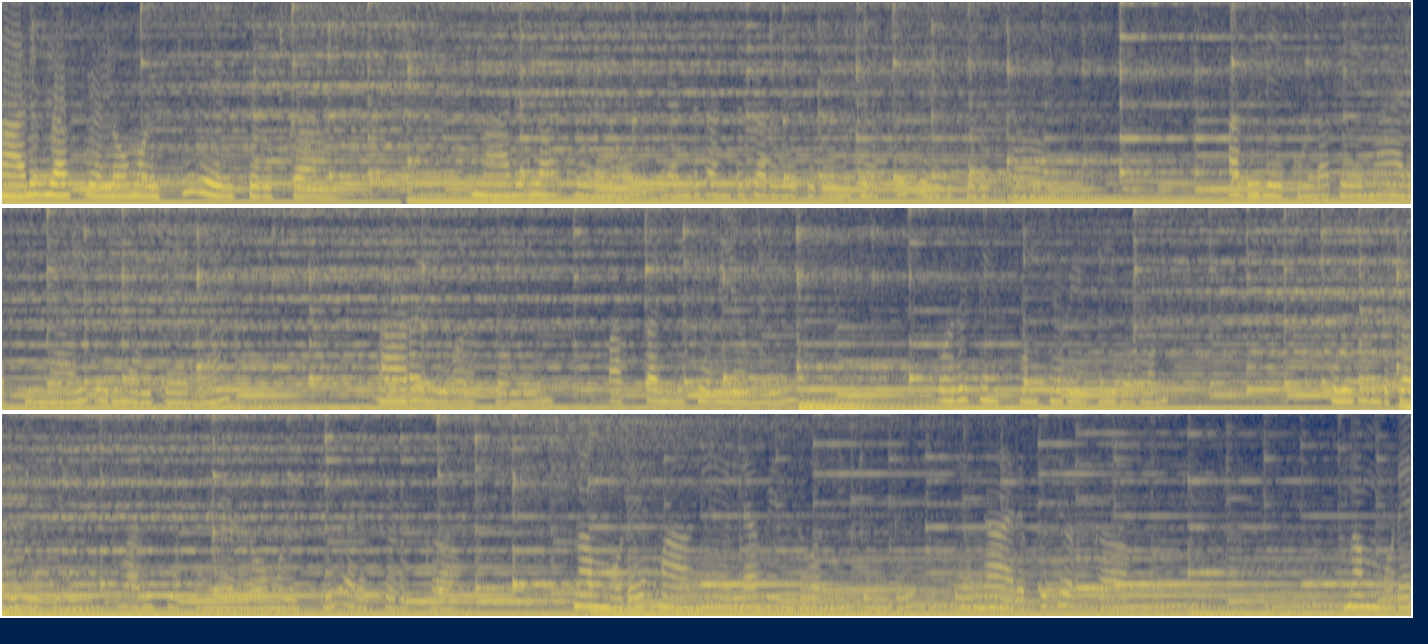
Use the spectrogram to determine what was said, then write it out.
നാല് ഗ്ലാസ് വെള്ളവും ഒഴിച്ച് വേവിച്ചെടുക്കാം. നാല് ഗ്ലാസ് വെള്ളവും രണ്ട് തണ്ട് കറിവേപ്പിലയും ചേർത്ത് വേവിച്ചെടുക്കാം അതിലേക്കുള്ള തേങ്ങ അരപ്പിനായി ഒരു മുറി തേങ്ങ ആറല്ലി വെളുത്തുള്ളി പത്തല്ലി ചെറിയ ഉള്ളി ഒരു ടീസ്പൂൺ ചെറിയ ജീരകം ഒരു രണ്ട് കറിവേപ്പിലയും ആവശ്യത്തിന് വെള്ളവും ഒഴിച്ച് അരച്ചെടുക്കുക. നമ്മുടെ മാങ്ങയെല്ലാം വെന്ത് വന്നിട്ടുണ്ട്. തേങ്ങ അരപ്പ് ചേർക്കാം നമ്മുടെ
